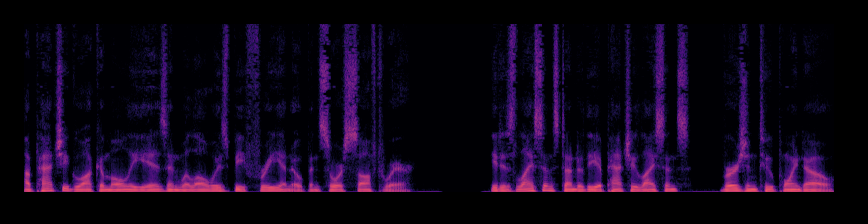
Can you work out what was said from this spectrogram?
Apache Guacamole is and will always be free and open source software. It is licensed under the Apache License, version 2.0,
